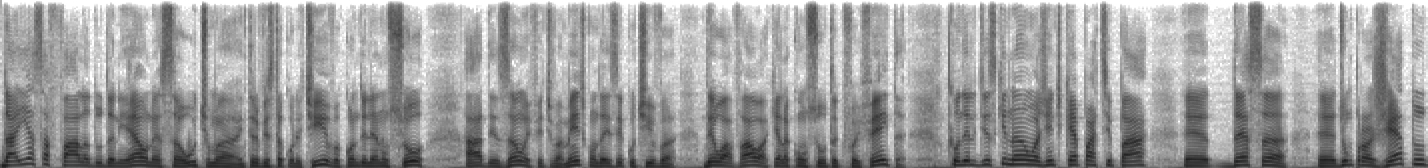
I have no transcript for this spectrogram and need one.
Daí essa fala do Daniel nessa última entrevista coletiva, quando ele anunciou a adesão efetivamente, quando a executiva deu aval àquela consulta que foi feita, quando ele diz que não, a gente quer participar é, dessa é, de um projeto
